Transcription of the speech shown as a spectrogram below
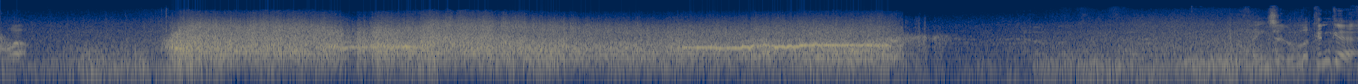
As well. Things are looking good.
